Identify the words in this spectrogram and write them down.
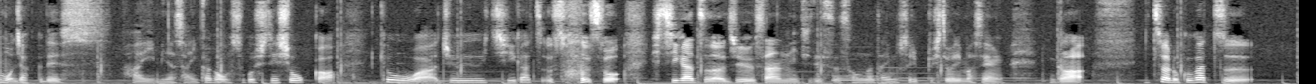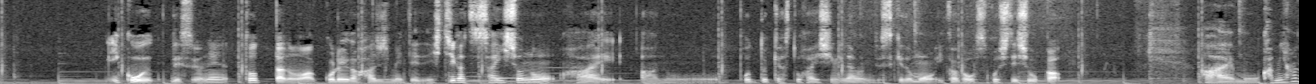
うもジャックです。はい皆さんいかがお過ごしでしょうか？今日は11月嘘嘘7月の13日です。そんなタイムスリップしておりませんが実は6月以降ですよね。撮ったのはこれが初めてで7月最初のはいあのポッドキャスト配信になるんですけどもいかがお過ごしでしょうか？はいもう上半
